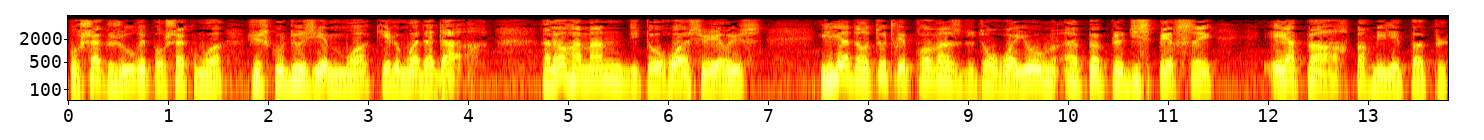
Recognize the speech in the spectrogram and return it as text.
pour chaque jour et pour chaque mois, jusqu'au douzième mois, qui est le mois d'Adar. Alors Haman dit au roi Assuérus, Il y a dans toutes les provinces de ton royaume un peuple dispersé et à part parmi les peuples,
